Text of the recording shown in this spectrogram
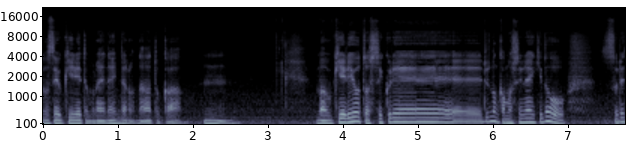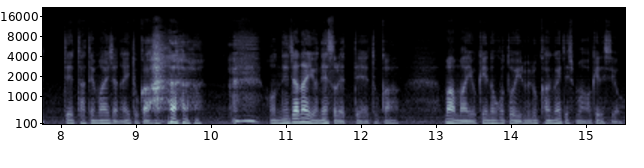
どうせ受け入れてもらえないんだろうなとか、うん。まあ受け入れようとしてくれるのかもしれないけど、それって建前じゃないとか 本音じゃないよね、それって、とか、まあまあ余計なことをいろいろ考えてしまうわけですよ。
